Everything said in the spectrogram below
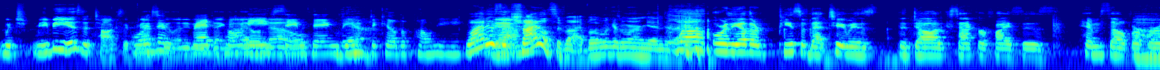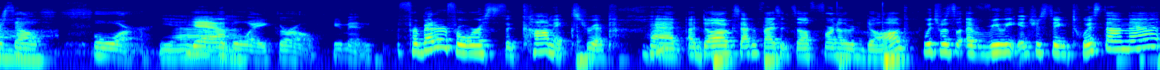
which maybe is a toxic Or the masculinity red thing. I don't pony, know. same thing. We Yeah. have to kill the pony. Why does Yeah. the child survive? Well, because we're going to get into that. Well, or the other piece of that too is the dog sacrifices himself or herself ah. for yeah. Yeah. the boy, girl, human. For better or for worse, the comic strip had a dog sacrifice itself for another dog, which was a really interesting twist on that.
